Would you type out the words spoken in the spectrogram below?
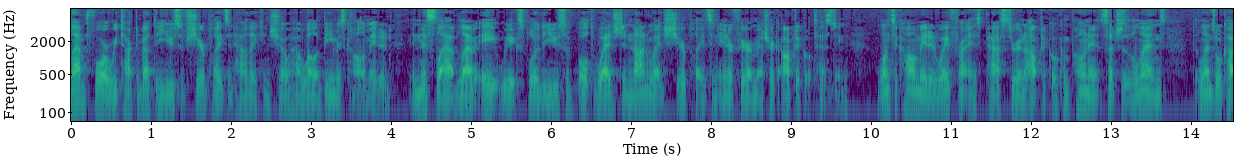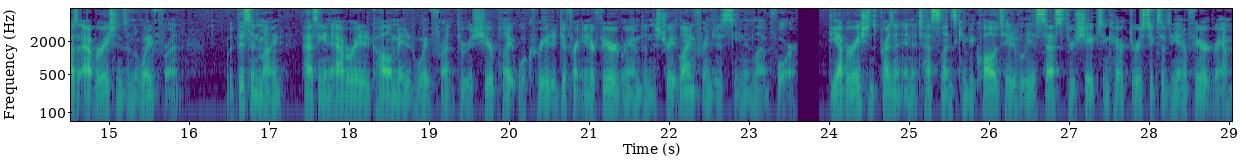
Lab 4, we talked about the use of shear plates and how they can show how well a beam is collimated. In this lab, Lab 8, we explored the use of both wedged and non-wedged shear plates in interferometric optical testing. Once a collimated wavefront has passed through an optical component, such as a lens, the lens will cause aberrations in the wavefront. With this in mind, passing an aberrated collimated wavefront through a shear plate will create a different interferogram than the straight line fringes seen in Lab 4. The aberrations present in a test lens can be qualitatively assessed through shapes and characteristics of the interferogram,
